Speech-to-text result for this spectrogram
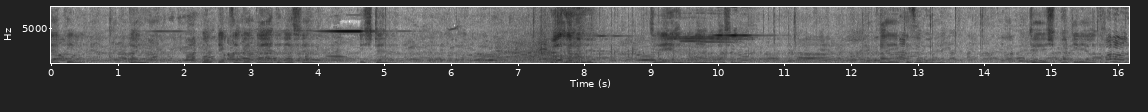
रसिकांच्या काही बहुतेक सभेत आज भाषा इष्ट हो, हो हो हो जय हनुमान वाशिम. काय की जवळ? जयेश पाटील याला थांबवला.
